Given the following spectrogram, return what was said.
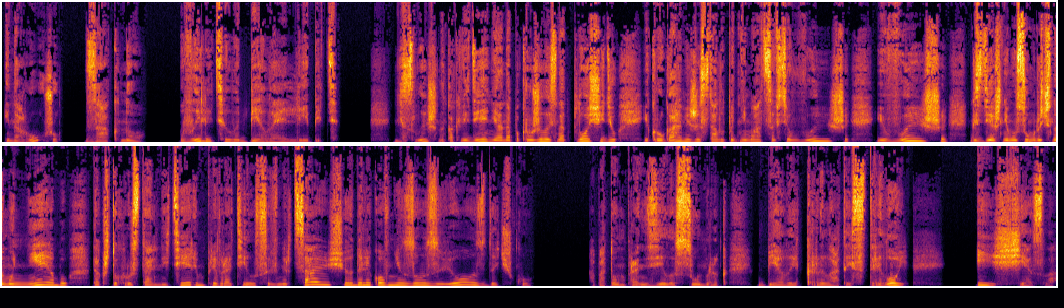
и наружу, за окно, вылетела белая лебедь. Неслышно, как видение, она покружилась над площадью и кругами же стала подниматься все выше и выше к здешнему сумрачному небу, так что хрустальный терем превратился в мерцающую далеко внизу звездочку, а потом пронзила сумрак белой крылатой стрелой и исчезла.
